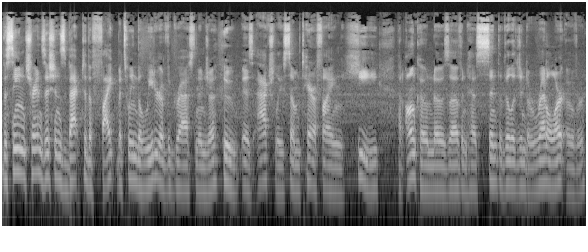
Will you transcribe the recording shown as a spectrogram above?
The scene transitions back to the fight between the leader of the Grass Ninja, who is actually some terrifying he that Anko knows of and has sent the village into red alert over.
